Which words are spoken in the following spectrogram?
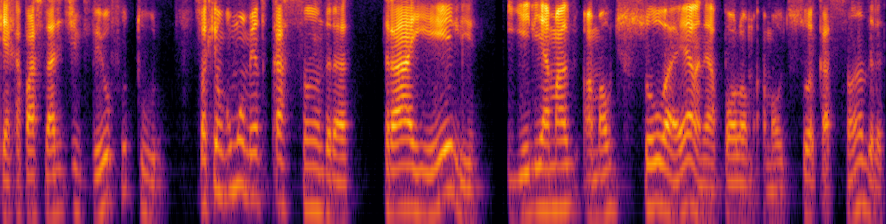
que é a capacidade de ver o futuro. Só que em algum momento Cassandra trai ele e ele amaldiçoa ela, né? Apolo amaldiçoa Cassandra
